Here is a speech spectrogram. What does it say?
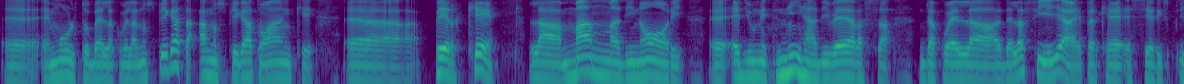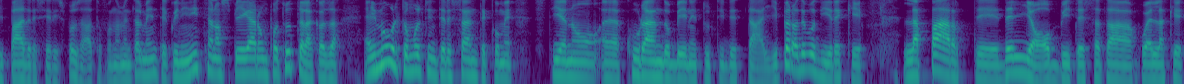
eh, è molto bella come l'hanno spiegata. Hanno spiegato anche eh, perché la mamma di Nori eh, è di un'etnia diversa da quella della figlia e perché ris- il padre si è risposato fondamentalmente, quindi iniziano a spiegare un po' tutto la cosa è molto molto interessante come stiano eh, curando bene tutti i dettagli, però devo dire che la parte degli hobbit è stata quella che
